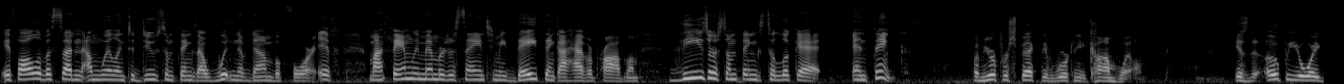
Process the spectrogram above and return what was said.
if all of a sudden I'm willing to do some things I wouldn't have done before, if my family members are saying to me they think I have a problem, these are some things to look at and think. From your perspective, working at CommWell, is the opioid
